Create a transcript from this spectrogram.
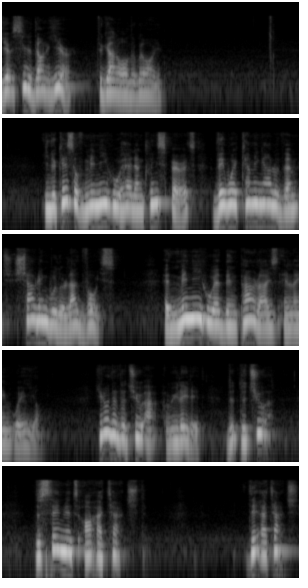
You have seen it done here. To God all the glory. In the case of many who had unclean spirits, they were coming out of them shouting with a loud voice and many who had been paralyzed and lame were healed. You know that the two are related. The, the two, the statements are attached. They're attached.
